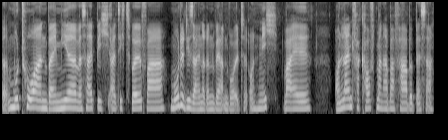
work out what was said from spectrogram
äh, Motoren bei mir, weshalb ich, als ich zwölf war, Modedesignerin werden wollte und nicht, weil online verkauft man aber Farbe besser.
